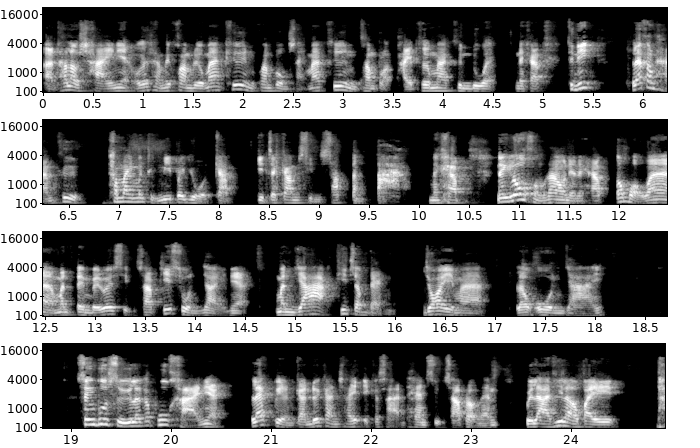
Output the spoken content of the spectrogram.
อ่าถ้าเราใช้เนี่ยมันก็ทำให้ความเร็วมากขึ้น ความโปร่งใสมากขึ้น ความปลอดภัยเพิ่มมากขึ้นด้วยนะครับ ทีนี้และคำถามคือทำไมมันถึงมีประโยชน์กับกิจกรรมสินทรัพย์ต่างๆนะครับ ในโลกของเราเนี่ยนะครับ ต้องบอกว่ามันเต็มไปด้วยสินทรัพย์ที่ส่วนใหญ่เนี่ย มันยากที่จะแบ่ง ย่อยมาแล้วโอนย้าย ซึ่งผู้ซื้อแล้วก็ผู้ขายเนี่ยแลกเปลี่ยนกันด้วยการใช้เอกสารแทนสินทรัพย์เหล่านั้น เวลาที่เราไปท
